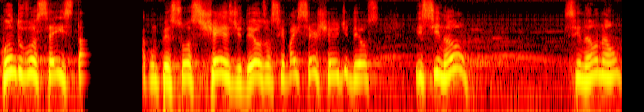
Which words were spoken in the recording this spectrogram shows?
quando você está com pessoas cheias de Deus, você vai ser cheio de Deus. E se não, se não, não.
